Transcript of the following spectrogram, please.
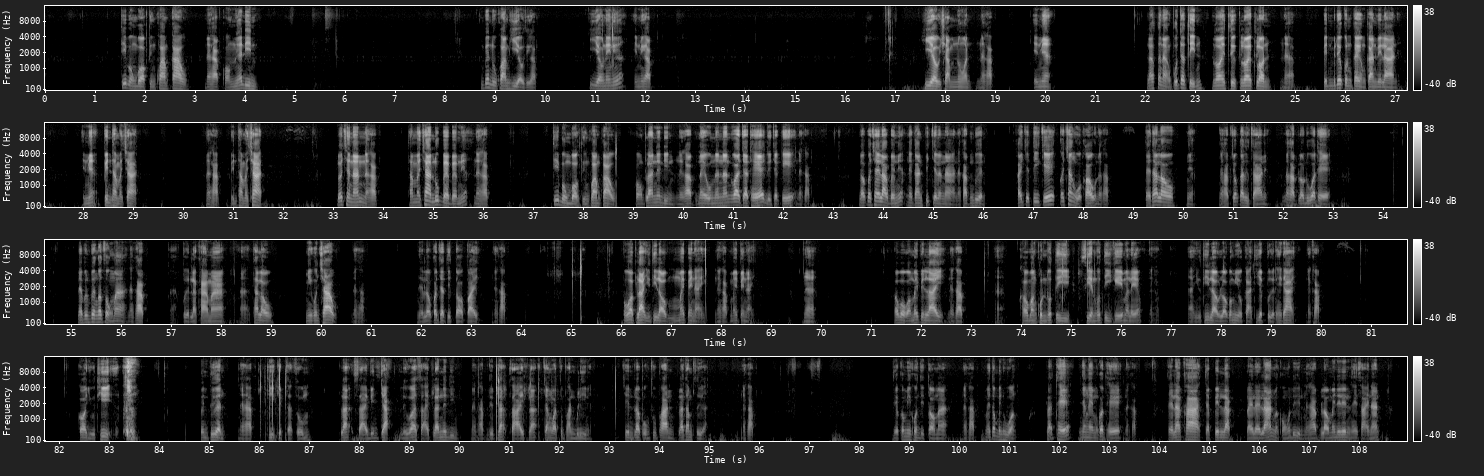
ที่บ่งบอกถึงความเก่านะครับของเนื้อดิน เพื่อนดูความเหี่ยวสิครับ เหี่ยวในเนื้อเห็นไหมครับ เหี่ยวชำนวนนะครับ เห็นไหมลักษณะของพุทธศิลป์รอยสึกรอยกลอนนะครับ เป็นไปด้วยกลไกของการเวลา เห็นไหมเป็นธรรมชาตินะครับ เป็นธรรมชาติ เพราะฉะนั้นนะครับ ธรรมชาติรูปแบบแบบนี้นะครับ ที่บ่งบอกถึงความเก่าของพระเนื้อดินนะครับ ในองค์นั้นๆว่าจะแท้หรือจะเก๊นะครับ เราก็ใช้หลักแบบนี้ในการพิจารณานะครับเพื่อนใครจะตีเก๊ก็ช่างหัวเขานะครับ แต่ถ้าเราเนี่ยนะครับช่องการศึกษาเนี่ยนะครับ เราดูว่าแท้แล้วเพื่อนๆก็ส่งมานะครับ เปิดราคามาถ้าเรามีคนเช่านะครับ เดี๋ยวเราก็จะติดต่อไปนะครับ เพราะว่าพระอยู่ที่เราไม่ไปไหนนะครับ ไม่ไปไหนนะเขาบอกว่าไม่เป็นไรนะครับเขาบางคนเขาตีเซียนเขาตีเก๊มาแล้วนะครับอ่าอยู่ที่เราเราก็มีโอกาสที่จะเปิดให้ได้นะครับ ก็อยู่ที่เพื่อนๆนะครับ ที่เก็บสะสมพระสายเบญจหรือว่าสายพระนดินนะครับ หรือพระสายพระจังหวัดสุพรรณบุรีเนี่ยเช่นพระผงสุพรรณพระถ้ำเสือ นะครับ เดี๋ยวก็มีคนติดต่อมานะครับ ไม่ต้องเป็นห่วงพระแท้ยังไงมันก็แท้นะครับ แต่ราคาจะเป็นหลักหลายๆล้านเหมือนของคนอื่นนะครับ เราไม่ได้เล่นในสายนั้น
